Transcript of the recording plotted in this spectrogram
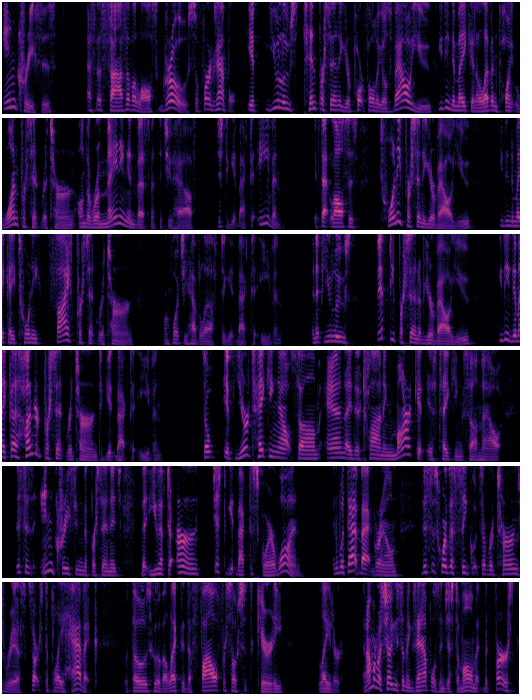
increases as the size of a loss grows. So, for example, if you lose 10% of your portfolio's value, you need to make an 11.1% return on the remaining investment that you have just to get back to even. If that loss is 20% of your value, you need to make a 25% return on what you have left to get back to even. And if you lose 50% of your value, you need to make a 100% return to get back to even. So if you're taking out some and a declining market is taking some out, this is increasing the percentage that you have to earn just to get back to square one. And with that background, this is where the sequence of returns risk starts to play havoc with those who have elected to file for Social Security later. And I'm going to show you some examples in just a moment. But first,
